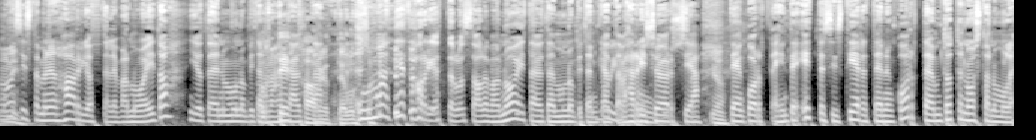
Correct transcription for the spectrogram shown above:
Mä oon niin. siis tämmöinen harjoitteleva noita, joten mun on pitänyt vähän käyttää... TET-harjoittelussa. Mä oon TET-harjoittelussa oleva noita, joten mun on pitänyt käyttää vähän researchia teidän kortteihin. Te ette siis tiedä teidän kortteja, mutta olette nostanut mulle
